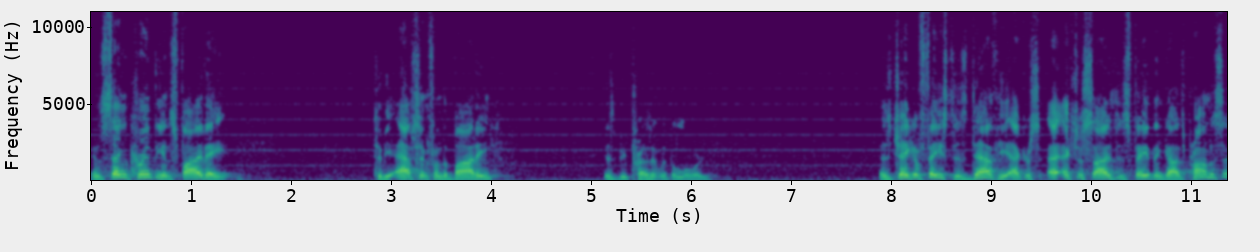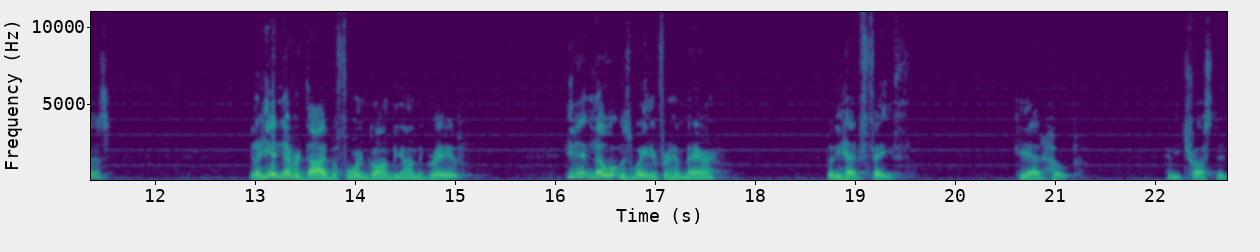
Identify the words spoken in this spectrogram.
in 2 Corinthians 5 8. To be absent from the body is to be present with the Lord. As Jacob faced his death, he uh, exercised his faith in God's promises. You know, he had never died before and gone beyond the grave. He didn't know what was waiting for him there, but he had faith. He had hope, and he trusted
